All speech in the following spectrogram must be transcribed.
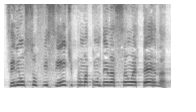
seriam suficientes para uma condenação eterna.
